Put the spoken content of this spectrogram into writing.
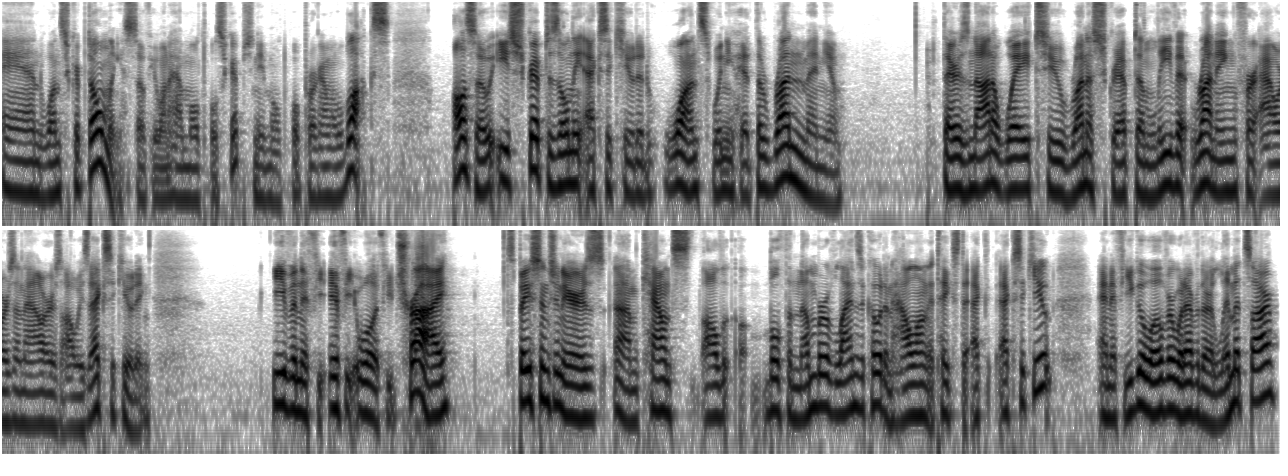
and one script only. So if you want to have multiple scripts, you need multiple programmable blocks. Also, each script is only executed once when you hit the run menu. There's not a way to run a script and leave it running for hours and hours, always executing even if you, if you well if you try space engineers um, counts all both the number of lines of code and how long it takes to ex execute. And if you go over whatever their limits are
